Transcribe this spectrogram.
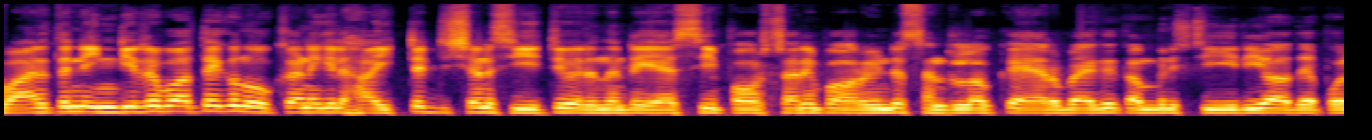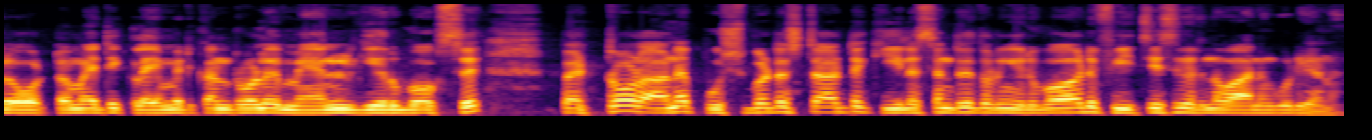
വാഹനത്തിന്റെ ഇന്റീരിയർ ഭാഗത്തേക്ക് നോക്കുകയാണെങ്കിൽ ഹൈറ്റ് അഡിഷൻ സീറ്റ് വരുന്നുണ്ട്. A C power steering power window central lock air bag company stereo അതേപോലെ automatic climate control manual gear box പെട്രോളാണ് പുഷ് ബട്ടൺ സ്റ്റാർട്ട് കീല സെന്റർ തുടങ്ങി ഒരുപാട് ഫീച്ചേഴ്സ് വരുന്ന വാഹനം കൂടിയാണ്.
